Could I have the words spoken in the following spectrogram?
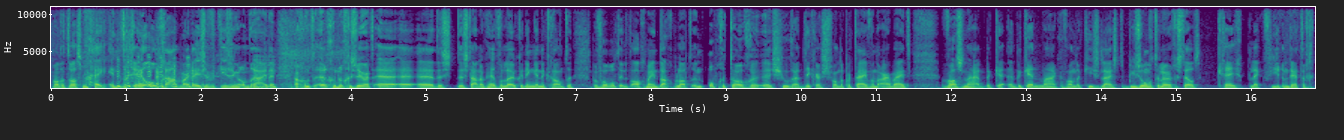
Want het was mij in het geheel opgaan waar deze verkiezingen om draaiden. Maar goed, uh, genoeg gezeurd. Uh, er, er, staan ook heel veel leuke dingen in de kranten. Bijvoorbeeld in het Algemeen Dagblad een opgetogen Shura Dikkers van de Partij van de Arbeid... was na het beke bekendmaken van de kieslijst bijzonder teleurgesteld kreeg plek 34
